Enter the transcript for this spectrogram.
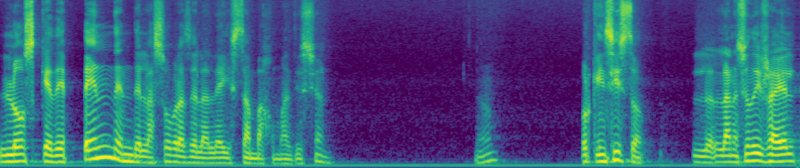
los que dependen de las obras de la ley están bajo maldición. Porque, insisto, la, nación de Israel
